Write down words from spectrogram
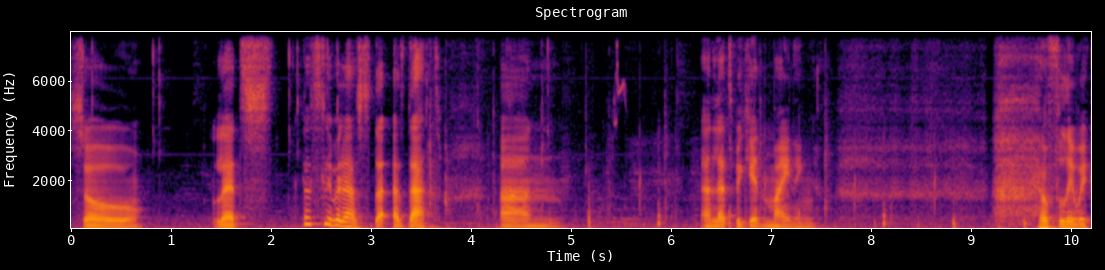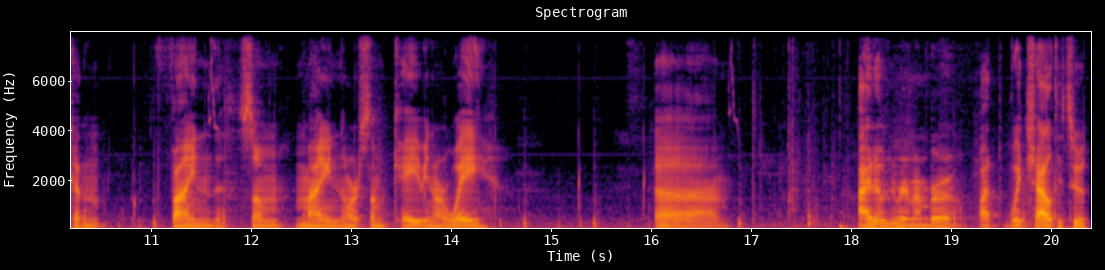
So... Let's let's leave it as that, as that, and and let's begin mining. Hopefully we can find some mine or some cave in our way. Uh, I don't remember at which altitude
